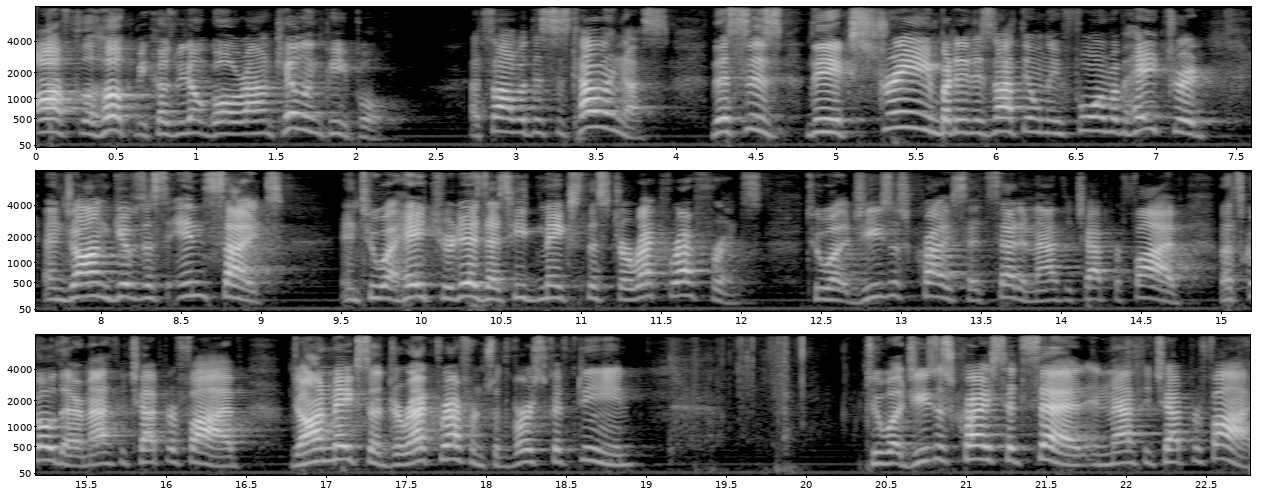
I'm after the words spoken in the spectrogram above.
off the hook because we don't go around killing people. That's not what this is telling us. This is the extreme, but it is not the only form of hatred. And John gives us insight into what hatred is as he makes this direct reference to what Jesus Christ had said in Matthew chapter 5. Let's go there, Matthew chapter 5. John makes a direct reference with verse 15 to what Jesus Christ had said in Matthew chapter 5.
